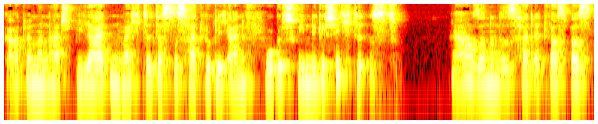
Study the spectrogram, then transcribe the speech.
gerade wenn man halt Spiel leiten möchte, dass das halt wirklich eine vorgeschriebene Geschichte ist. Ja, sondern das ist halt etwas, was,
